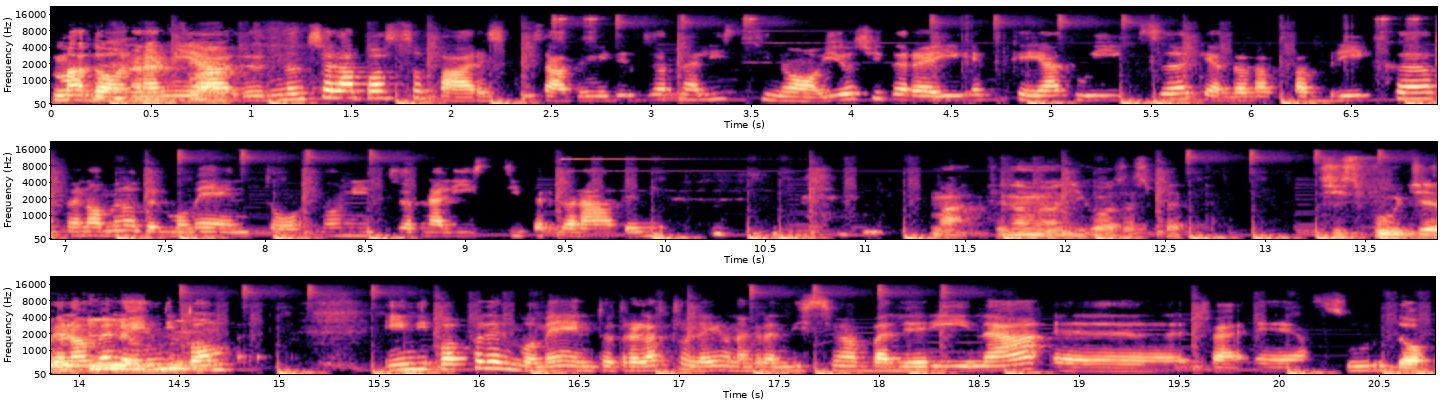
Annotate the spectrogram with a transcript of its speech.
Madonna Eh, mia, infatti. non ce la posso fare, scusatemi, dei giornalisti no. Io citerei FKA Twix che è andata a Fabric, fenomeno del momento, non i giornalisti, perdonatemi. Ma fenomeno di cosa? Aspetta. Ci sfugge. Fenomeno indie pop, indie pop del momento. Tra l'altro lei è una grandissima ballerina, eh, cioè è assurdo.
